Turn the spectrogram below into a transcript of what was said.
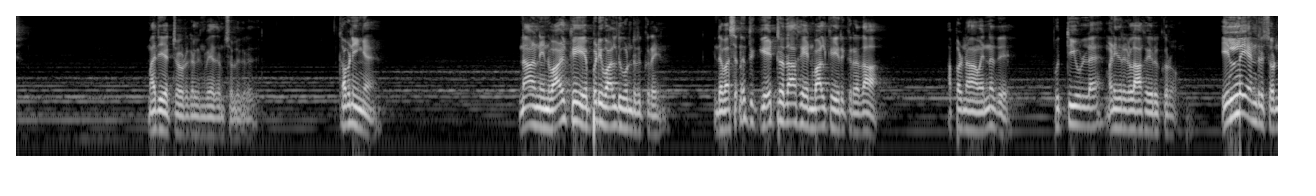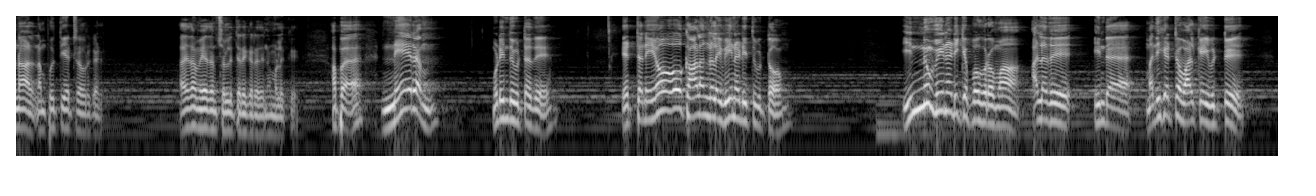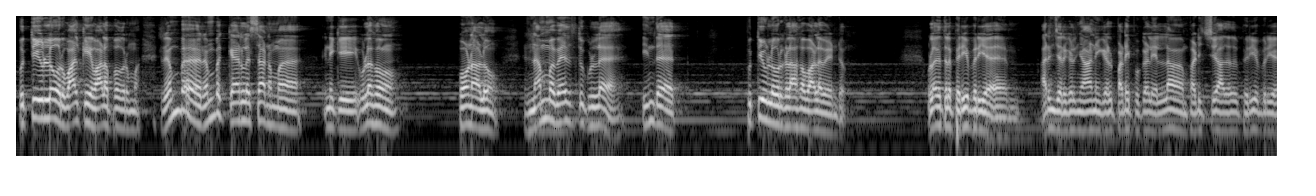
மதியற்றவர்களின் வேதம் சொல்லுகிறது. கவனிங்க நான் என் வாழ்க்கையை எப்படி வாழ்ந்து கொண்டிருக்கிறேன்? இந்த வசனத்துக்கு ஏற்றதாக என் வாழ்க்கை இருக்கிறதா? அப்போ நான் என்னது? புத்தியுள்ள மனிதர்களாக இருக்கிறோம். இல்லை என்று சொன்னால் நம் புத்தியற்றவர்கள். அதுதான் வேதம் சொல்லித்தருகிறது நம்மளுக்கு. அப்போ நேரம் முடிந்து விட்டது. எத்தனையோ காலங்களை வீணடித்து விட்டோம். இன்னும் வீணடிக்க போகிறோமா? அல்லது இந்த மதிகற்ற வாழ்க்கையை விட்டு புத்தியுள்ள ஒரு வாழ்க்கையை வாழப்போகிறோமா ரொம்ப ரொம்ப கேர்லெஸ்ஸாக நம்ம இன்னைக்கு உலகம் போனாலும் நம்ம வேதத்துக்குள்ள இந்த புத்தி உள்ளவர்களாக வாழ வேண்டும். உலகத்தில் பெரிய பெரிய அறிஞர்கள் ஞானிகள் படைப்புகள் எல்லாம் படித்து அதாவது பெரிய பெரிய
